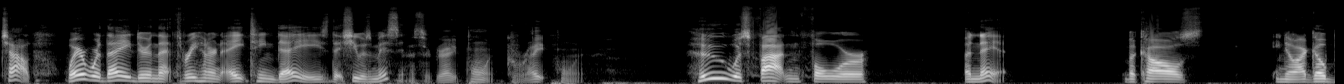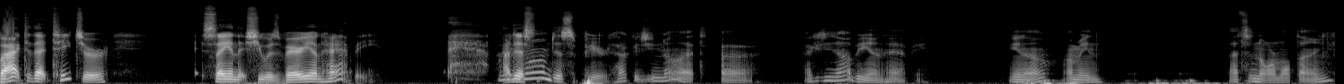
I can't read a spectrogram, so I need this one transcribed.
child. Where were they during that 318 days that she was missing? That's a great point. Great point. Who was fighting for Annette? Because, you know, I go back to that teacher saying that she was very unhappy. Well, I just- mom disappeared. How could you not? Uh, how could you not be unhappy? You know, I mean, that's a normal thing.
